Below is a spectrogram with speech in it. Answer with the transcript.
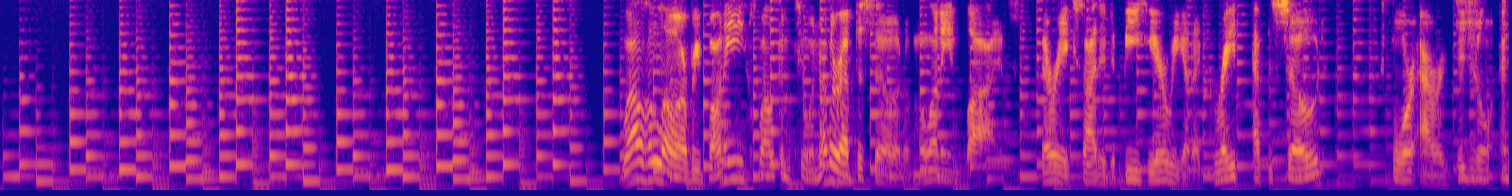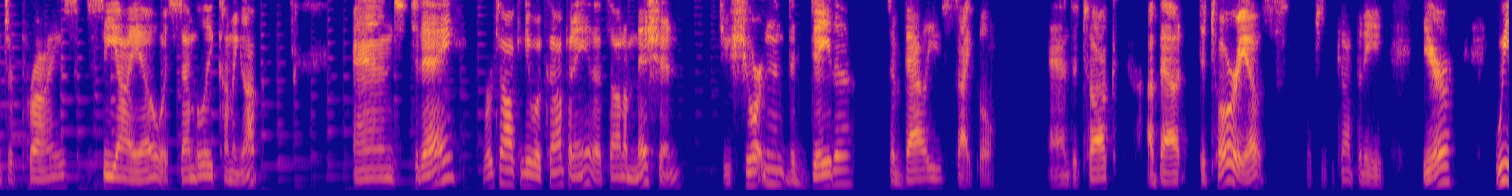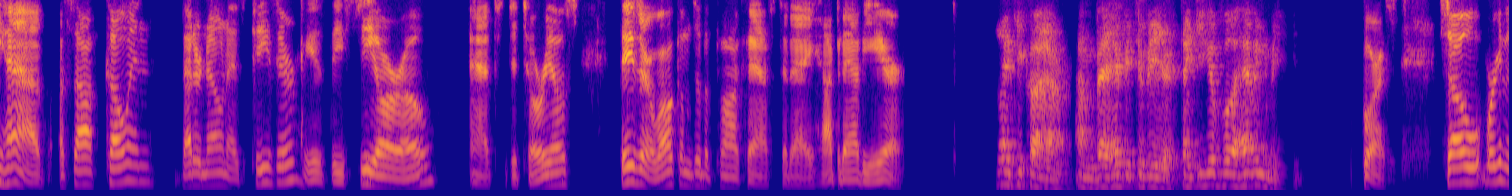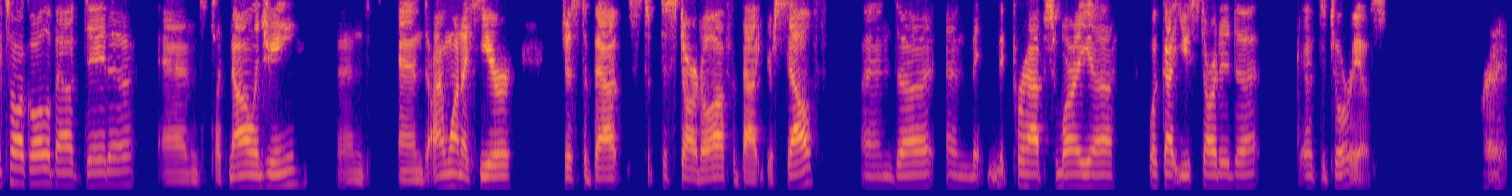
Well, hello, everybody. Welcome to another episode of Millennium Live. Very excited to be here. We got a great episode for our Digital Enterprise CIO Assembly coming up. And today we're talking to a company that's on a mission to shorten the data to value cycle. And to talk about Datorios, which is the company here, we have Asaf Cohen, better known as Peezer. He is the CRO at Datorios. Peezer, welcome to the podcast today. Happy to have you here. Thank you, Connor. I'm very happy to be here. Thank you for having me. Of course. So we're going to talk all about data and technology, and and I want to hear just about st- to start off about yourself and uh, and perhaps why uh, what got you started uh, at Datorios. Right.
